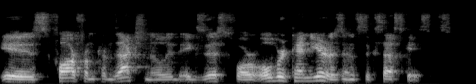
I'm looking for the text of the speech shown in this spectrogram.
is far from transactional. It exists for over 10 years in success cases.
